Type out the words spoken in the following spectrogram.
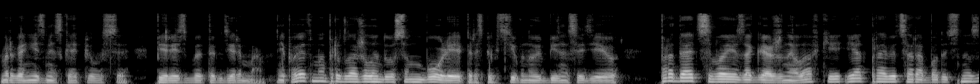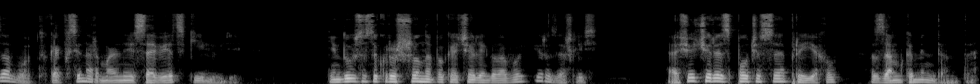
В организме скопился переизбыток дерьма, и поэтому предложил индусам более перспективную бизнес-идею продать свои загаженные лавки и отправиться работать на завод, как все нормальные советские люди. Индусы сокрушенно покачали головой и разошлись. А еще через полчаса приехал замкоменданта.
